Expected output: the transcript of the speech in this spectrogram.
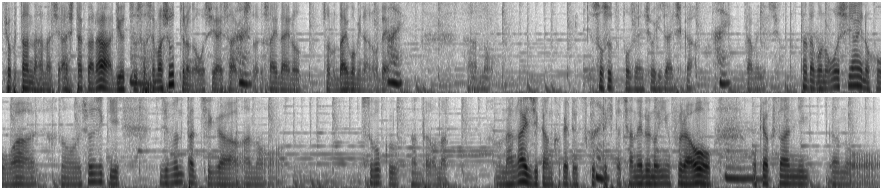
極端な話、はい、明日から流通させましょうっていうのが OCI サービスの最大のその醍醐味なので、はい、あのそうすると当然消費財しかダメですよと、ただこの OCI の方はあの正直自分たちがあのすごくなんだろうな長い時間かけて作ってきたチャンネルのインフラをお客さんに、あの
